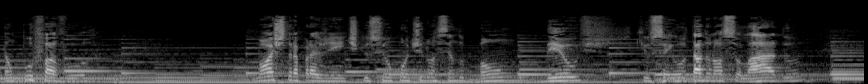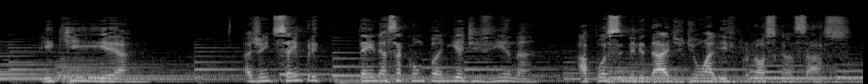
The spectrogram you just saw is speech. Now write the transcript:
Então, por favor, mostra para gente que o Senhor continua sendo bom, Deus, que o Senhor está do nosso lado e que a gente sempre tem nessa companhia divina a possibilidade de um alívio para o nosso cansaço.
